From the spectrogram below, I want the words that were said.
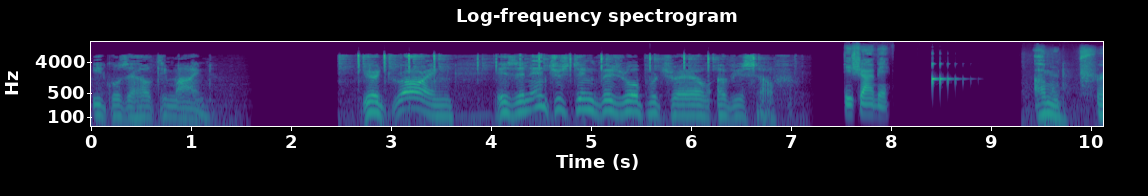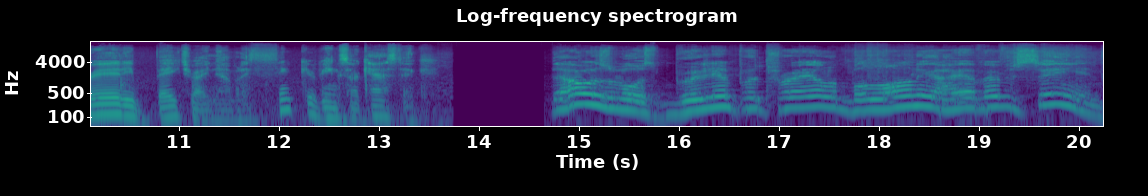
equals a healthy mind. Your drawing is an interesting visual portrayal of yourself. 第十二遍， I'm pretty baked right now, but I think you're being sarcastic. That was the most brilliant portrayal of baloney I have ever seen.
